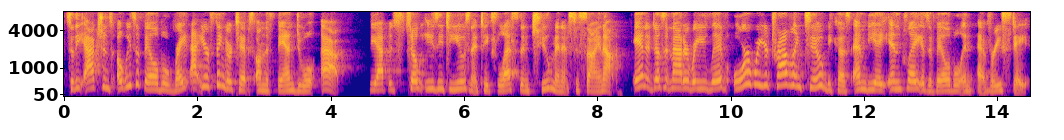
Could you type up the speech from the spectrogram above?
so the action's always available right at your fingertips on the FanDuel app. The app is so easy to use and it takes less than two minutes to sign up. And it doesn't matter where you live or where you're traveling to because NBA in play is available in every state.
